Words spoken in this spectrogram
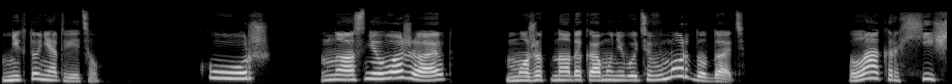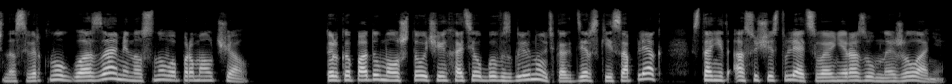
Никто не ответил. «Курш, нас не уважают. Может, надо кому-нибудь в морду дать?» Лакар хищно сверкнул глазами, но снова промолчал. Только подумал, что очень хотел бы взглянуть, как дерзкий сопляк станет осуществлять свое неразумное желание.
